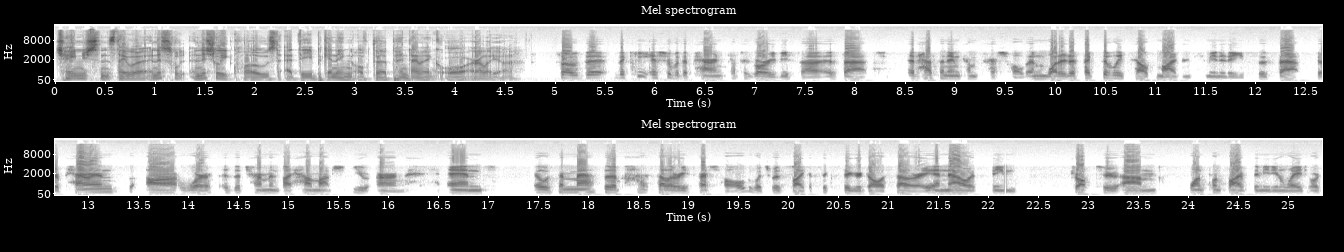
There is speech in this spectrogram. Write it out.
changed since they were initially, initially closed at the beginning of the pandemic or earlier? So, the, the key issue with the parent category visa is that it has an income threshold. And what it effectively tells migrant communities is that their parents' are worth is determined by how much you earn. And it was a massive salary threshold, which was like a six figure dollar salary. And now it's been dropped to um, 1.5 the median wage or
